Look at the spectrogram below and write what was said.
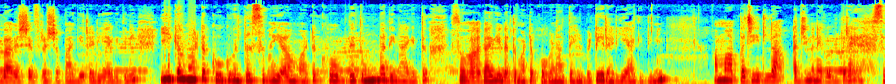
ಇವಾಗಷ್ಟೇ ಫ್ರೆಶ್ ಅಪ್ ಆಗಿ ರೆಡಿ ಆಗಿದ್ದೀನಿ. ಈಗ ಮಠಕ್ಕೆ ಹೋಗುವಂಥ ಸಮಯ. ಮಠಕ್ಕೆ ಹೋಗದೆ ತುಂಬ ದಿನ ಆಗಿತ್ತು. ಸೊ ಹಾಗಾಗಿ ಇವತ್ತು ಮಠಕ್ಕೆ ಹೋಗೋಣ ಅಂತ ಹೇಳ್ಬಿಟ್ಟು ರೆಡಿ ಆಗಿದ್ದೀನಿ. ಅಮ್ಮ, ಅಪ್ಪಾಜಿ ಇಲ್ಲ. ಅಜ್ಜಿ ಮನೆಗೆ ಹೋಗಿದ್ದಾರೆ. ಸೊ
